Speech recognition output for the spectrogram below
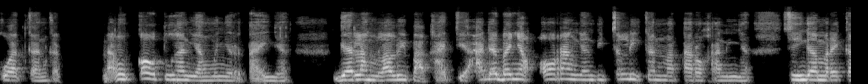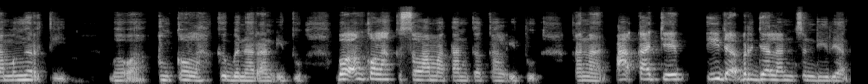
kuatkan karena engkau Tuhan yang menyertainya. Biarlah melalui Pak Kaci, ada banyak orang yang dicelikan mata rohaninya, sehingga mereka mengerti bahwa engkaulah kebenaran itu, bahwa engkaulah keselamatan kekal itu. Karena Pak KC tidak berjalan sendirian.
